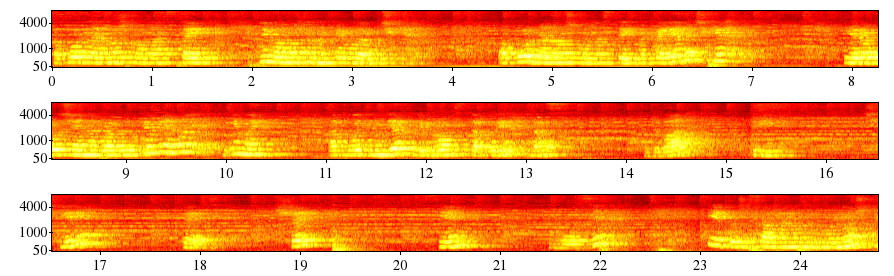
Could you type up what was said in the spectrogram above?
Опорная ножка у нас стоит, либо можно на прямой ручке. Опорная ножка у нас стоит на коленочке. И рабочая нога выпрямлена. И мы отводим вверх ребром стопы. Раз, два, три, четыре, пять, шесть, семь, восемь. И то же самое на другую ножку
